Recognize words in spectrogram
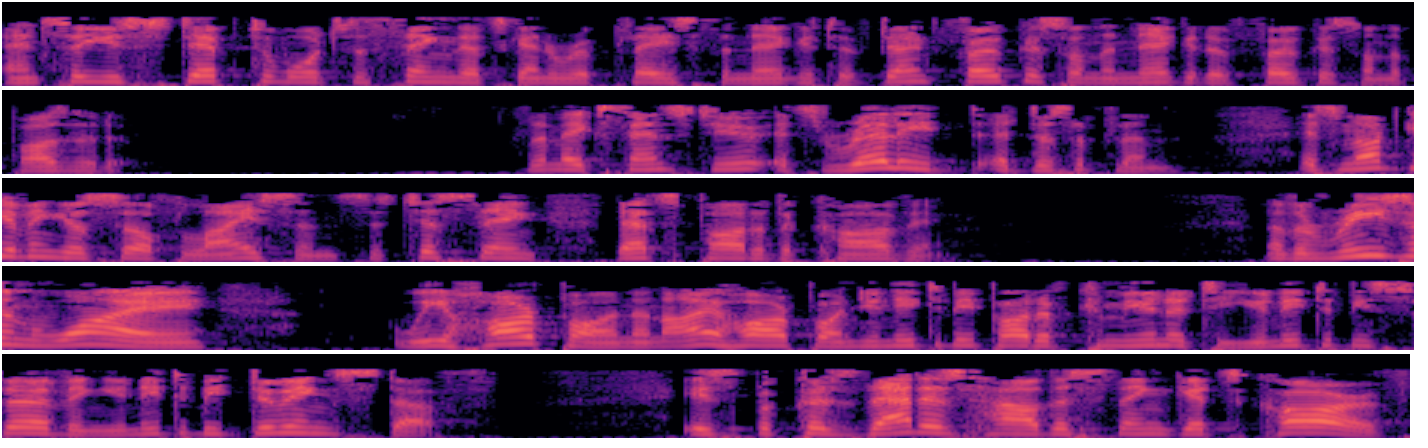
And so you step towards the thing that's going to replace the negative. Don't focus on the negative, focus on the positive that make sense to you? It's really a discipline. It's not giving yourself license, it's just saying that's part of the carving. Now, the reason why we harp on, and I harp on, you need to be part of community, you need to be serving, you need to be doing stuff, is because that is how this thing gets carved.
